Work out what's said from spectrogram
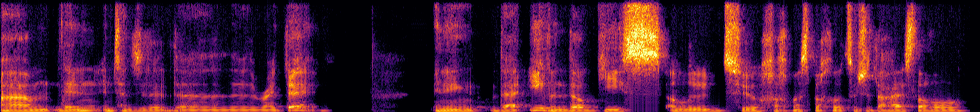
Um, they didn't intend to do the, the, the right thing, meaning that even though geese allude to chachmas bechutz, which is the highest level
